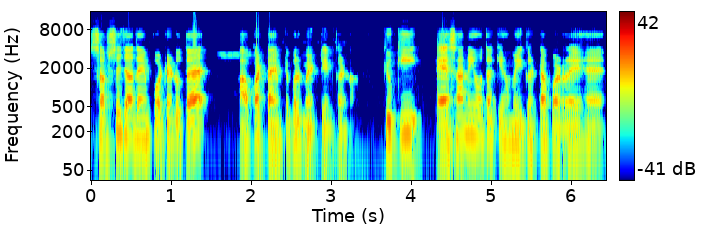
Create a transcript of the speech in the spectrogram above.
सबसे ज़्यादा इंपॉर्टेंट होता है आपका टाइम टेबल मेंटेन करना। क्योंकि ऐसा नहीं होता कि हम एक घंटा पढ़ रहे हैं,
